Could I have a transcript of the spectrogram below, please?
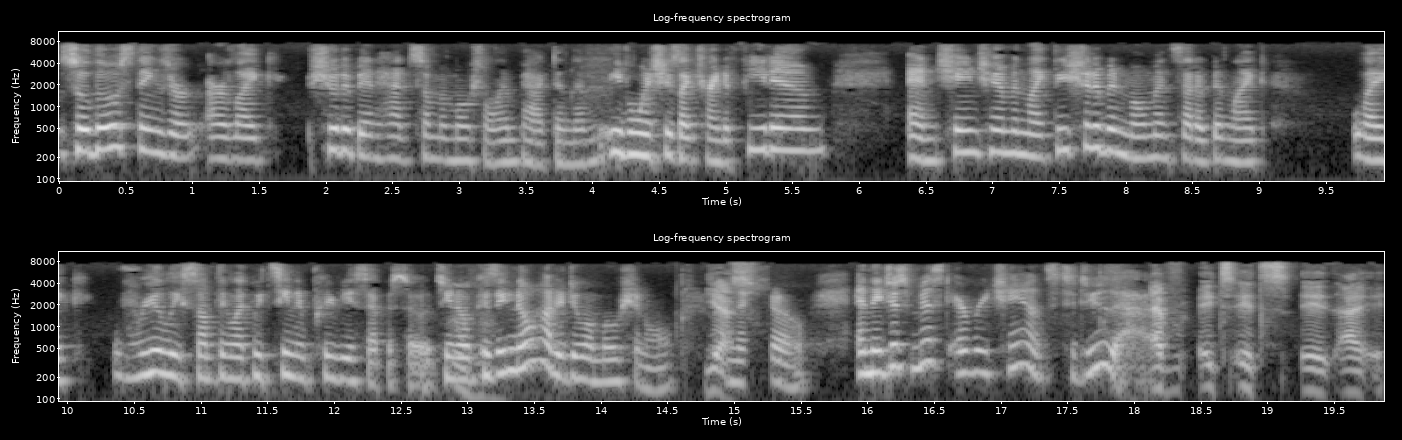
so those things are are like should have been had some emotional impact in them. Even when she's like trying to feed him and change him, and like these should have been moments that have been like, like really something like we'd seen in previous episodes, you know, because they know how to do emotional in the Yes. show, and they just missed every chance to do that. Ev- it's it's it I,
